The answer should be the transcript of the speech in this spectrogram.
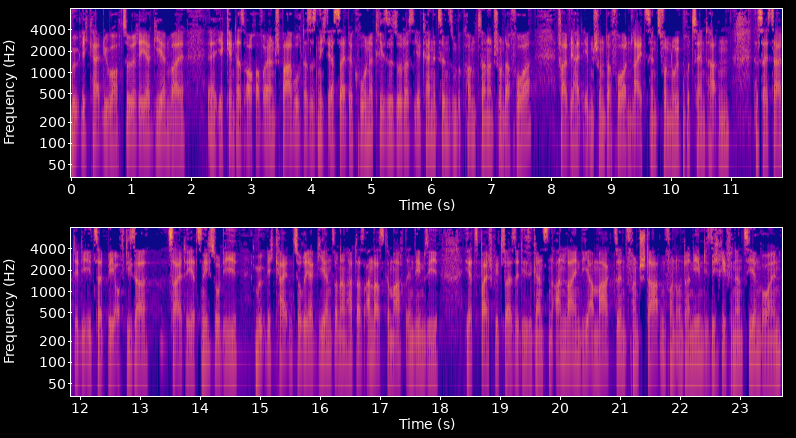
Möglichkeiten, überhaupt zu reagieren, weil äh, ihr kennt das auch auf euren Sparbuch, das ist nicht erst seit der Corona-Krise so, dass ihr keine Zinsen bekommt, sondern schon davor, weil wir halt eben schon davor einen Leitzins von 0% hatten. Das heißt, da hatte die EZB auf dieser Seite jetzt nicht so die Möglichkeiten zu reagieren, sondern hat das anders gemacht, indem sie jetzt beispielsweise diese ganzen Anleihen, die am Markt sind von Staaten, von Unternehmen, die sich refinanzieren wollen,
